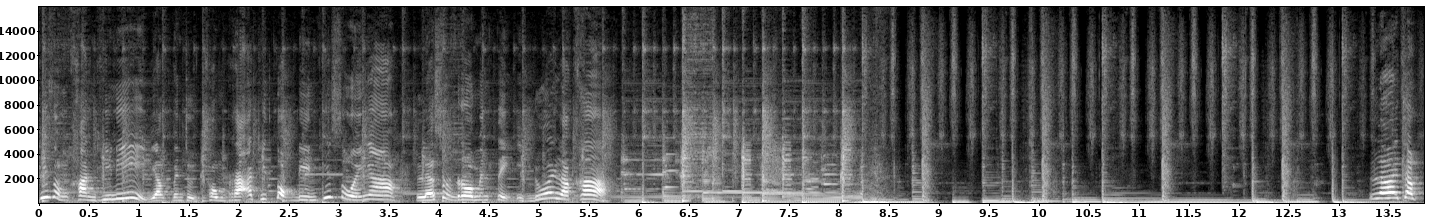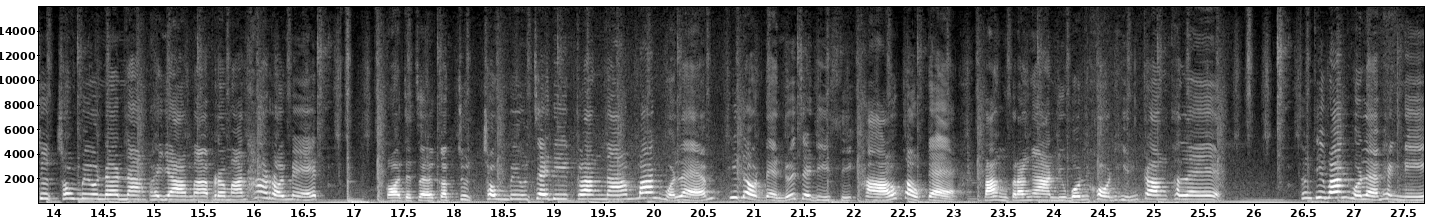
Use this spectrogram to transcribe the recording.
ที่สำคัญที่นี่ยังเป็นจุดชมพระอาทิตย์ตกดินที่สวยงาม และสุดโรแมนติกอีกด้วยล่ะค่ะ จากจุดชมวิวเนินนางพญามาประมาณ 500 เมตร ก็จะเจอกับจุดชมวิวเจดีย์กลางน้ำบ้านหัวแหลม ที่โดดเด่นด้วยเจดีย์สีขาวเก่าแก่ ตั้งตระงานอยู่บนโขดหินกลางทะเล ซึ่งที่บ้านหัวแหลมแห่งนี้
